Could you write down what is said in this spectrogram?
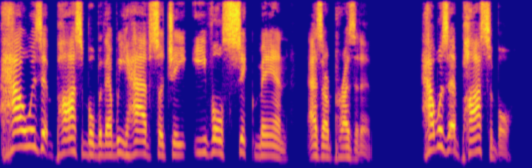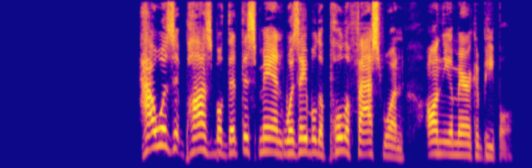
how is it possible that we have such a evil, sick man as our president? How is that possible? How was it possible that this man was able to pull a fast one on the American people?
